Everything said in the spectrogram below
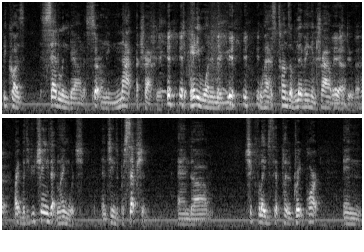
Because settling down is certainly not attractive to anyone in their youth who has tons of living and traveling yeah. to do. Uh-huh. Right? But if you change that language and change the perception, and um, Chick-fil-A just had played a great part in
